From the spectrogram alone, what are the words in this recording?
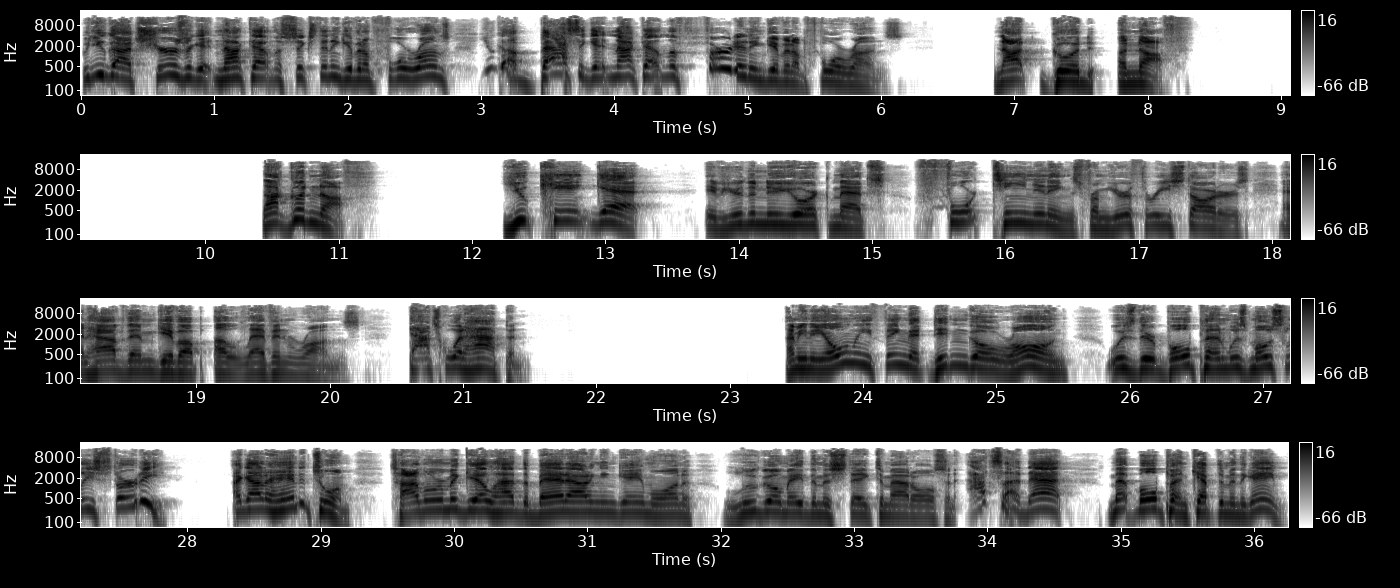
But you got Scherzer get knocked out in the sixth inning, giving up four runs. You got Bassitt get knocked out in the third inning, giving up four runs. Not good enough. Not good enough. You can't get, if you're the New York Mets, 14 innings from your three starters and have them give up 11 runs. That's what happened. I mean, the only thing that didn't go wrong was their bullpen was mostly sturdy. I got to hand it to them. Tylor Megill had the bad outing in game one. Lugo made the mistake to Matt Olson. Outside that, Met bullpen kept him in the game.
